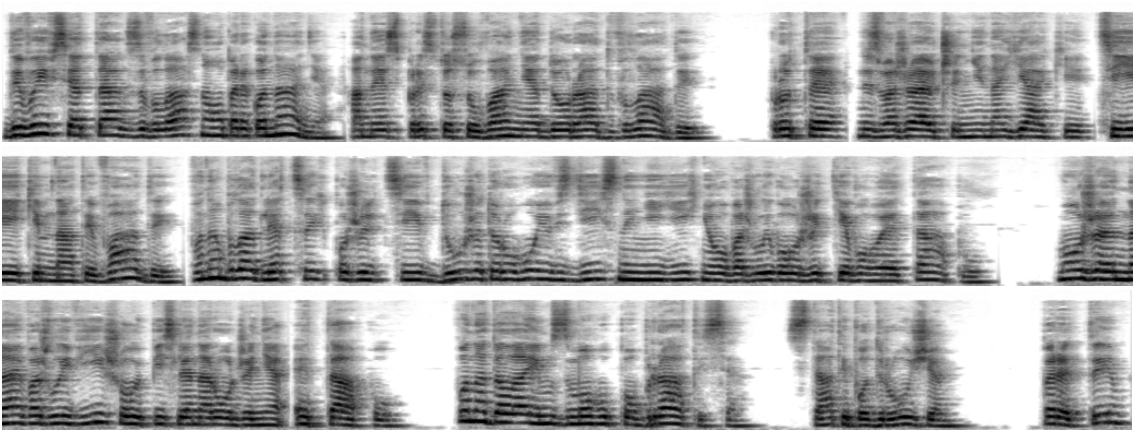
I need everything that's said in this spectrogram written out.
Дивився так з власного переконання, а не з пристосування до рад влади. Проте, незважаючи ні на які цієї кімнати вади, вона була для цих пожильців дуже дорогою в здійсненні їхнього важливого життєвого етапу, може, найважливішого після народження етапу, вона дала їм змогу побратися, стати подружжям. Перед тим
